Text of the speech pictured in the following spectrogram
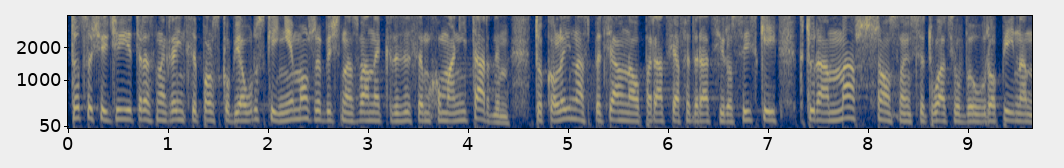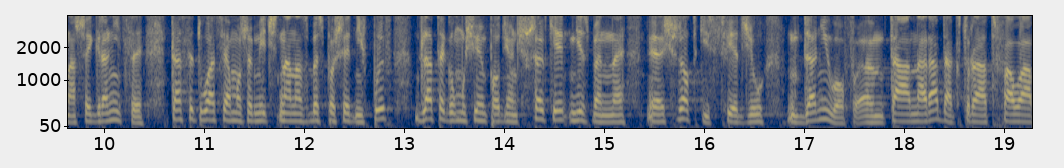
To, co się dzieje teraz na granicy polsko-białoruskiej nie może być nazwane kryzysem humanitarnym. To kolejna specjalna operacja Federacji Rosyjskiej, która ma wstrząsnąć sytuacją w Europie na naszej granicy. Ta sytuacja może mieć na nas bezpośredni wpływ, dlatego musimy podjąć wszelkie niezbędne e, środki, stwierdził Daniłow. Ta narada, która trwała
